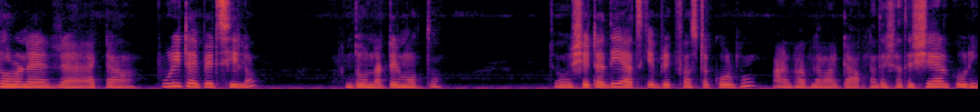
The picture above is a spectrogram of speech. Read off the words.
ধরনের একটা পুরি টাইপের ছিল ডোনাটের মতো। তো সেটা দিয়ে আজকে ব্রেকফাস্টটা করব, আর ভাবলাম এটা আপনাদের সাথে শেয়ার করি।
